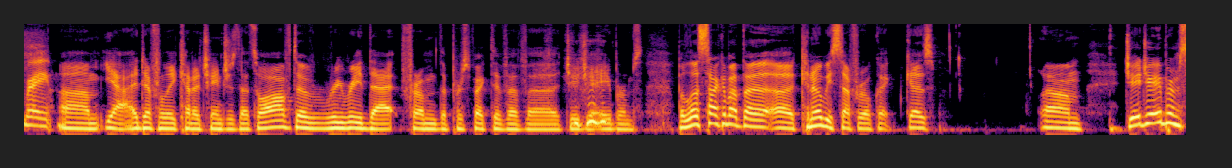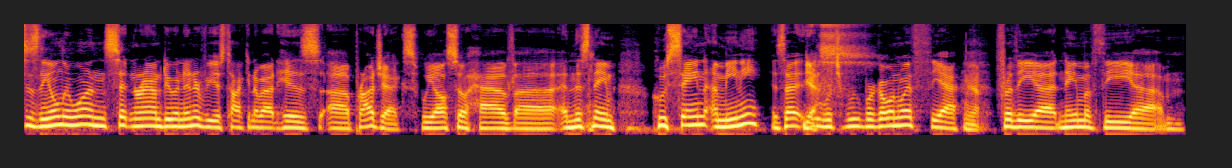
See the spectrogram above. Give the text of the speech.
Right. um, yeah, it definitely kind of changes that. So I'll have to reread that from the perspective of uh, J.J. Abrams. But let's talk about the uh, Kenobi stuff real quick because um, J.J. Abrams is the only one sitting around doing interviews talking about his uh, projects. We also have, uh, and this name, Hossein Amini, is that Yes. which we we're going with? Yeah. Yeah. For the uh, name of the um,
